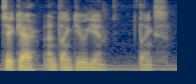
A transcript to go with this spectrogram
Take care and thank you again. Thanks.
